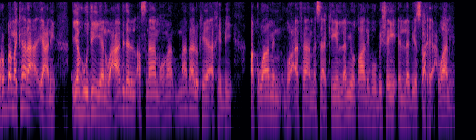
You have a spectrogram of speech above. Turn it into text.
ربما كان يعني يهوديا وعابدا للأصنام وما بالك يا أخي أقوام ضعفاء مساكين لم يطالبوا بشيء إلا بإصلاح أحوالهم.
